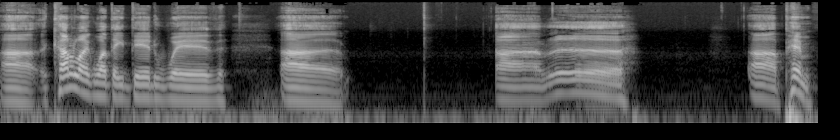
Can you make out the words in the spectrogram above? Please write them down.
Uh, kind of like what they did with uh, uh, uh, Pym,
